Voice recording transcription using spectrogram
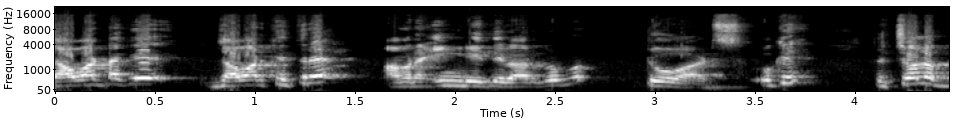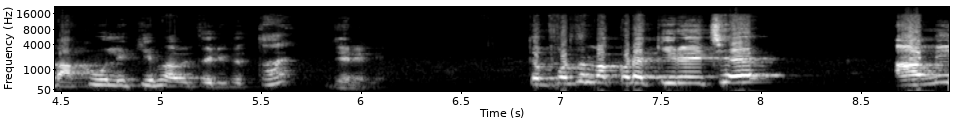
যাওয়াটাকে, যাওয়ার ক্ষেত্রে আমরা ইংরেজিতে ব্যবহার করব টুয়ার্ডস ওকে তো চলো বাক্যগুলি কীভাবে তৈরি করতে হয় জেনে নিই। তো প্রথম বাক্যটা কি রয়েছে? আমি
